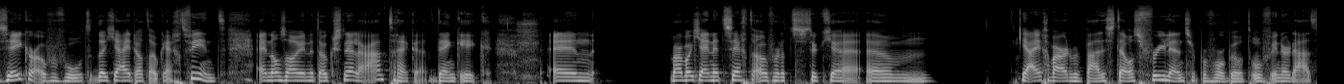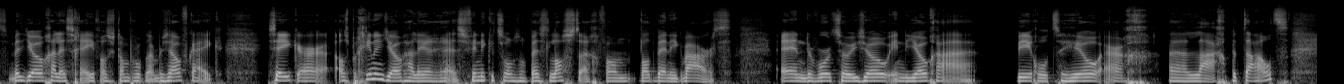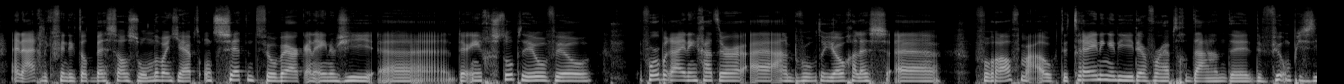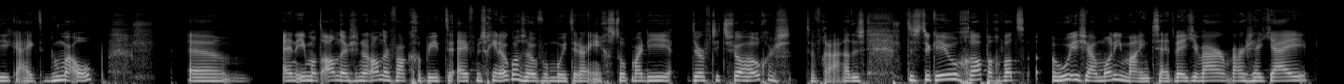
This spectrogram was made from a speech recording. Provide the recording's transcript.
Zeker over voelt dat jij dat ook echt vindt. En dan zal je het ook sneller aantrekken, denk ik. En, maar wat jij net zegt over dat stukje ehm, je eigen waarde bepalen. Stel als freelancer bijvoorbeeld. Of inderdaad met yogales geven. Als ik dan bijvoorbeeld naar mezelf kijk. Zeker als beginnend yogalerares vind ik het soms nog best lastig. Van wat ben ik waard? En er wordt sowieso in de yoga wereld heel erg eh, laag betaald. En eigenlijk vind ik dat best wel zonde, want je hebt ontzettend veel werk en energie eh, erin gestopt. Heel veel voorbereiding gaat er eh, aan bijvoorbeeld een yogales vooraf, maar ook de trainingen die je daarvoor hebt gedaan, de, de filmpjes die je kijkt, noem maar op. Ehm, en iemand anders in een ander vakgebied heeft misschien ook wel zoveel moeite daarin gestopt, maar die durft iets veel hogers te vragen. Dus het is natuurlijk heel grappig. Wat, hoe is jouw money mindset? Weet je, waar, waar zet jij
